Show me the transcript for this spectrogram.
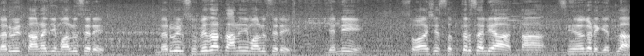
नरवीर तानाजी मालुसरे नरवीर सुभेदार तानाजी मालुसरे ज्यांनी सोळाशे सत्तर साली हा ता सिंहगड घेतला.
